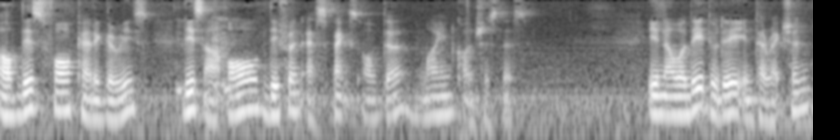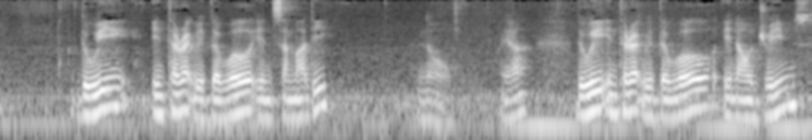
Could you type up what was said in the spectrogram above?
of these four categories, these are all different aspects of the mind consciousness in our day to day interaction, do we interact with the world in samadhi? No. Yeah. Do we interact with the world in our dreams?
